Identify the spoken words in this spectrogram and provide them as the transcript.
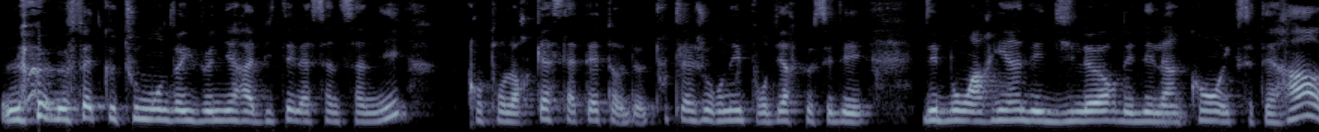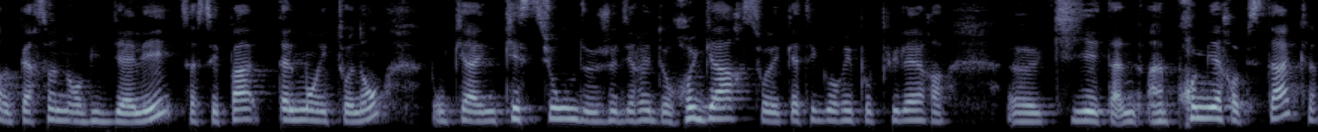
le, fait que tout le monde veuille venir habiter la Seine-Saint-Denis quand on leur casse la tête de toute la journée pour dire que c'est des, des bons à rien, des dealers, des délinquants, etc. Personne n'a envie d'y aller. Ça c'est pas tellement étonnant. Donc il y a une question de, je dirais, de regard sur les catégories populaires euh, qui est un, premier obstacle.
